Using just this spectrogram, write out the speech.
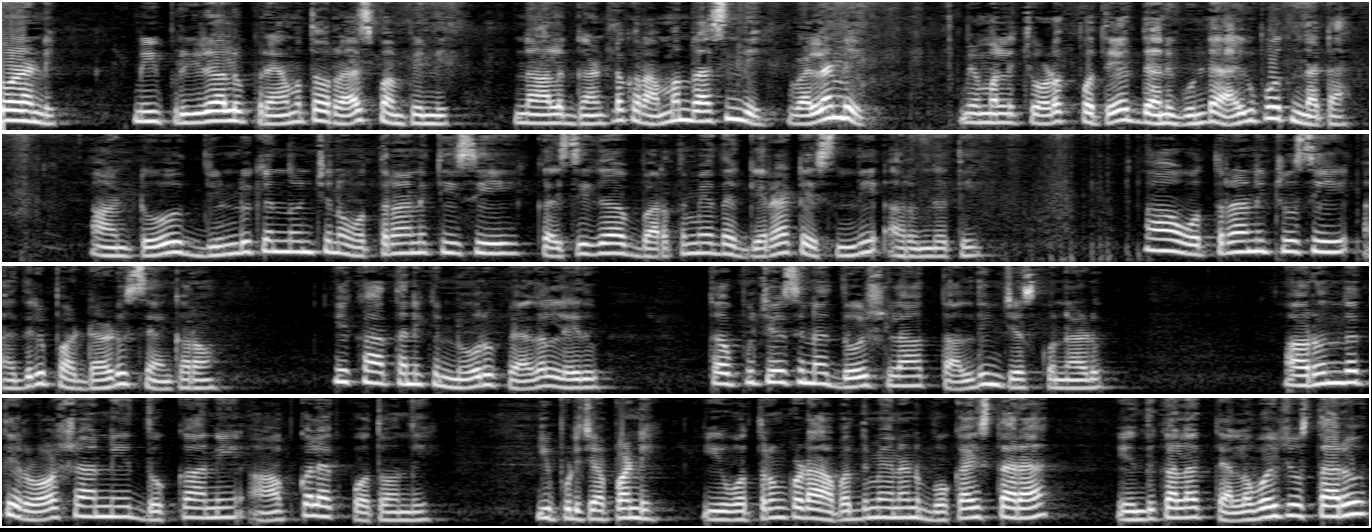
చూడండి. మీ ప్రియురాలు ప్రేమతో రాసి పంపింది. నాలుగు గంటలకు రమ్మని రాసింది. వెళ్ళండి. మిమ్మల్ని చూడకపోతే దాని గుండె ఆగిపోతుందట. అంటూ దిండు కింద ఉంచిన ఉత్తరాన్ని తీసి కసిగా భర్త మీద గిరాటేసింది అరుంధతి. ఆ ఉత్తరాన్ని చూసి అదిరిపడ్డాడు శంకరం. ఇక అతనికి నోరు పేగలేదు. తప్పు చేసిన దోషిలా తలదించేసుకున్నాడు. అరుంధతి రోషాన్ని దుఃఖాన్ని ఆపుకోలేకపోతోంది. ఇప్పుడు చెప్పండి ఈ ఉత్తరం కూడా అబద్ధమేనని బుకాయిస్తారా? ఎందుకలా తెల్లబోయి చూస్తారు?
